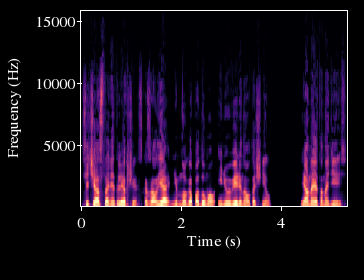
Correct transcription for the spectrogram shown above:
«Сейчас станет легче», — сказал я, немного подумал и неуверенно уточнил. «Я на это надеюсь».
